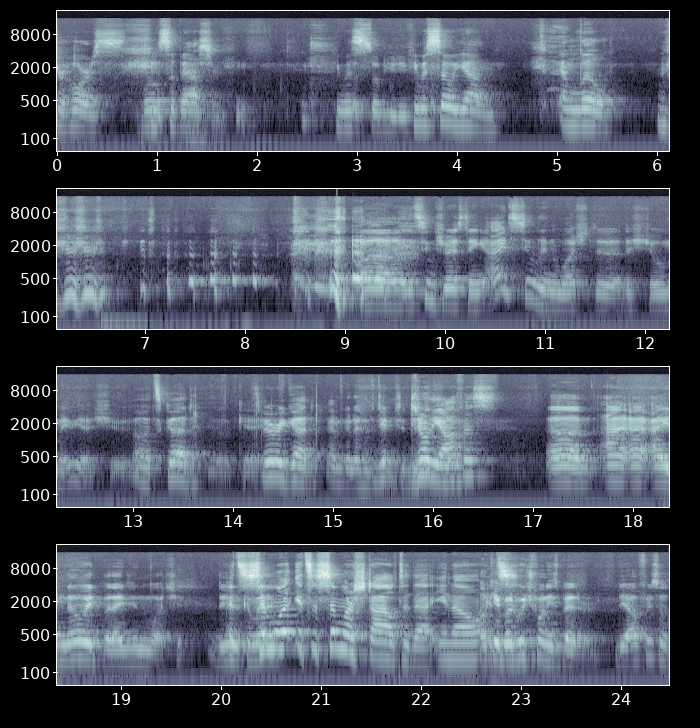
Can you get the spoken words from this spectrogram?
Miniature horse, little Sebastian. He was That's so beautiful. he was so young and lil. uh, that's interesting. I still didn't watch the, the show. Maybe I should. Oh, it's good. Okay. It's very good. I'm gonna have Do, to do you know The now. Office? Um, I, I I know it, but I didn't watch it. Do you It's similar. it? It's a similar style to that. You know. Okay, but which one is better, The Office or,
